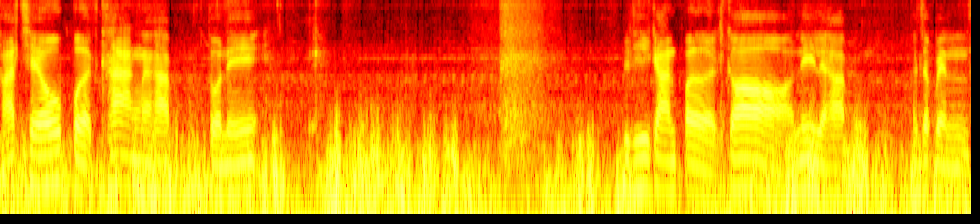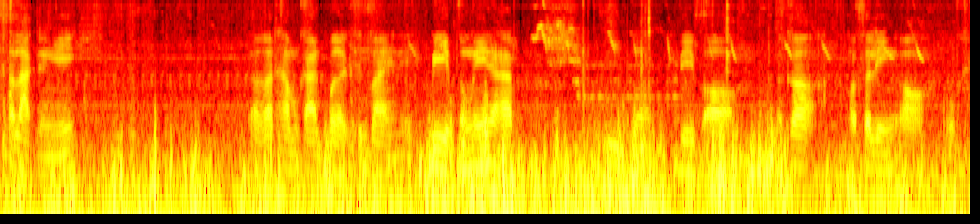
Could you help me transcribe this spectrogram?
ฮาร์ดเชลเปิดข้างนะครับ ตัวนี้ วิธีการเปิดก็นี่เลยครับ ก็จะเป็นสลักอย่างนี้ แล้วก็ทำการเปิดขึ้นไปนี่บีบตรงนี้นะครับ บีบออกแล้วก็เอาสลิงออกโอเค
